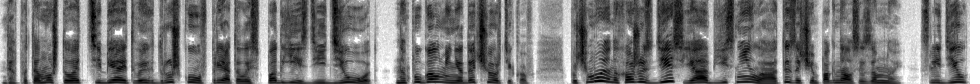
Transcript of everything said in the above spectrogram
«Да потому что от тебя и твоих дружков пряталась в подъезде, идиот! Напугал меня до чертиков. Почему я нахожусь здесь, я объяснила, а ты зачем погнался за мной? Следил,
